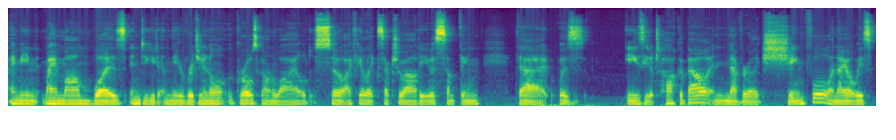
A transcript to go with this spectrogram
I mean, my mom was indeed in the original Girls Gone Wild, so I feel like sexuality was something that was easy to talk about and never like shameful. And I always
